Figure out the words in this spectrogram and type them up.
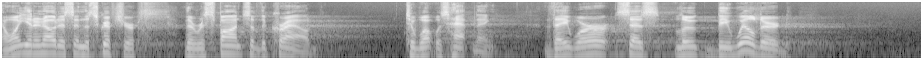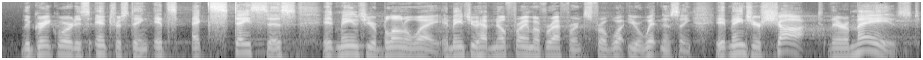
I want you to notice in the scripture the response of the crowd to what was happening. They were, says Luke, bewildered. The Greek word is interesting. It's ecstasis. It means you're blown away. It means you have no frame of reference for what you're witnessing. It means you're shocked. They're amazed.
